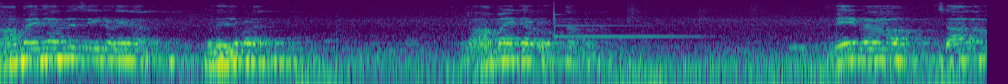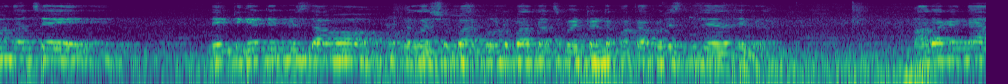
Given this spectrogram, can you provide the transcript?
రామయ్య గారినే చేయగలిగినారు నిలబడారు నిలబడాలి. రామయ్య గారు వద్దన్నారు మేము చాలామంది వచ్చి నీకు టికెట్ ఇప్పిస్తాము ఒక లక్ష రూపాయలు కోటి రూపాయలు ఖర్చు పెట్టంటే మాకు ఆ పరిస్థితి లేదని చెప్పారు ఆ రకంగా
